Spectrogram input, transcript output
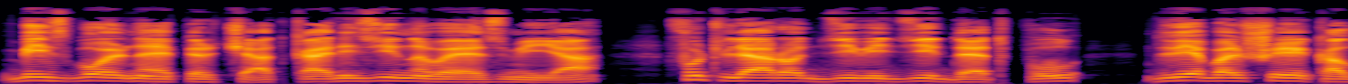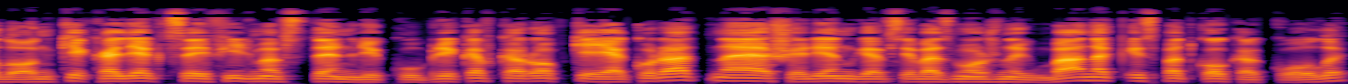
бейсбольная перчатка, резиновая змея, футляр от DVD «Дэдпул», две большие колонки, коллекция фильмов Стэнли Кубрика в коробке и аккуратная шеренга всевозможных банок из-под Кока-Колы,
